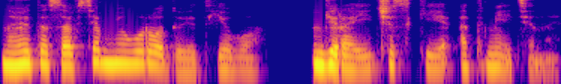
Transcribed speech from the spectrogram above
Но это совсем не уродует его. Героические отметины.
